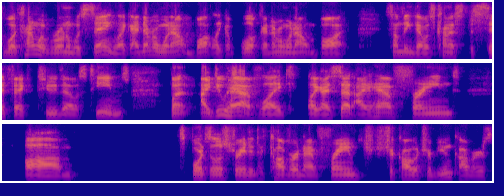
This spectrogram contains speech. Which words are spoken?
what kind of what Ronan was saying, like I never went out and bought like a book. I never went out and bought something that was kind of specific to those teams. But I do have like like I said, I have framed um Sports Illustrated to cover and I've framed Chicago Tribune covers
